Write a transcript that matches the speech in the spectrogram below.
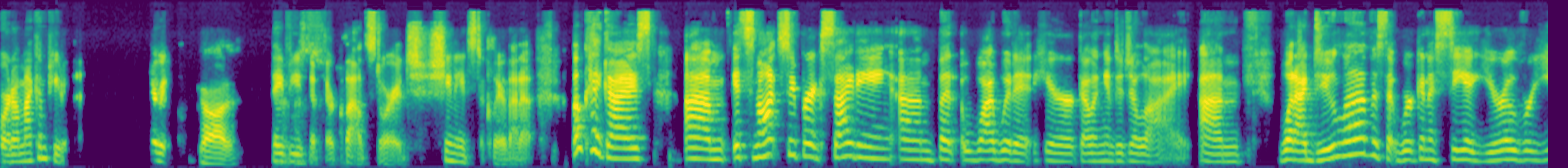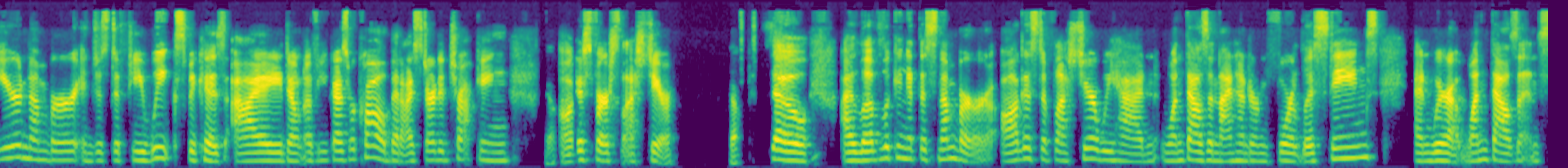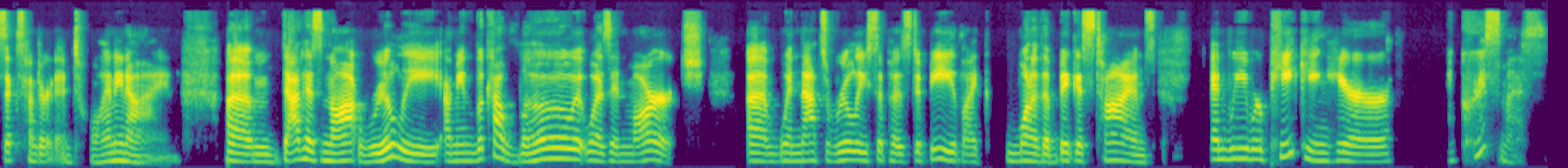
on my computer. There we go. Got it. They've used up their cloud storage. She needs to clear that up. Okay, guys. Um, it's not super exciting, um, but why would it here going into July? Um, what I do love is that we're going to see a year over year number in just a few weeks because I don't know if you guys recall, but I started tracking yep. August 1st last year. So I love looking at this number. August of last year, we had 1,904 listings and we're at 1,629. Um, that has not really, I mean, look how low it was in March um, when that's really supposed to be like one of the biggest times. And we were peaking here at Christmas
